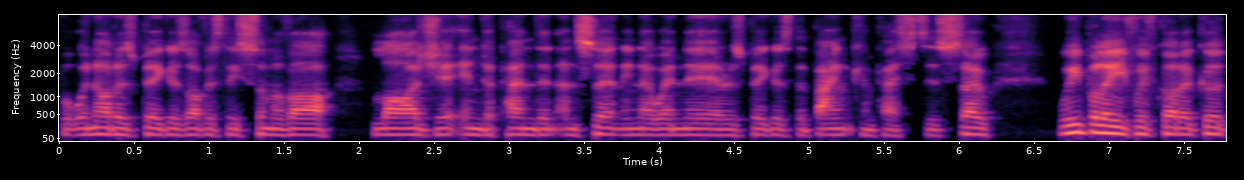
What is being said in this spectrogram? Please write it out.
but we're not as big as obviously some of our larger independent and certainly nowhere near as big as the bank competitors. So we believe we've got a good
